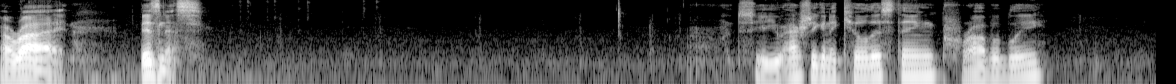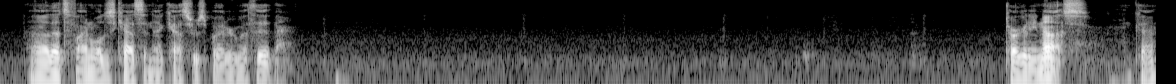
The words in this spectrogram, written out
All right. Business. Let's see. Are you actually going to kill this thing? Probably. Uh, that's fine. We'll just cast a Netcaster Spider with it. Targeting us. Okay.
